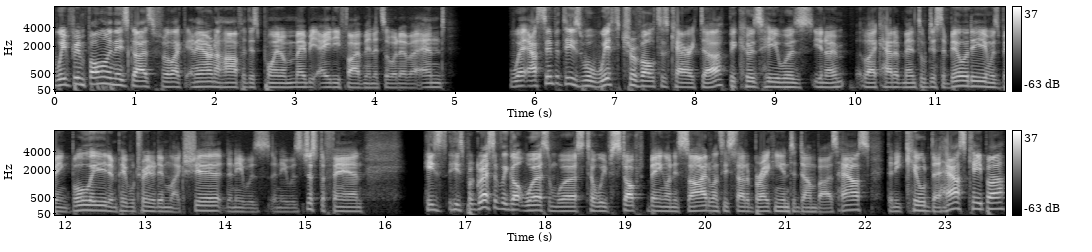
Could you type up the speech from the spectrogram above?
we've been following these guys for like an hour and a half at this point, or maybe eighty-five minutes or whatever, and. Where our sympathies were with Travolta's character because he was, you know, like had a mental disability and was being bullied, and people treated him like shit, and he was, and he was just a fan. he's he's progressively got worse and worse till we've stopped being on his side once he started breaking into Dunbar's house. Then he killed the housekeeper,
